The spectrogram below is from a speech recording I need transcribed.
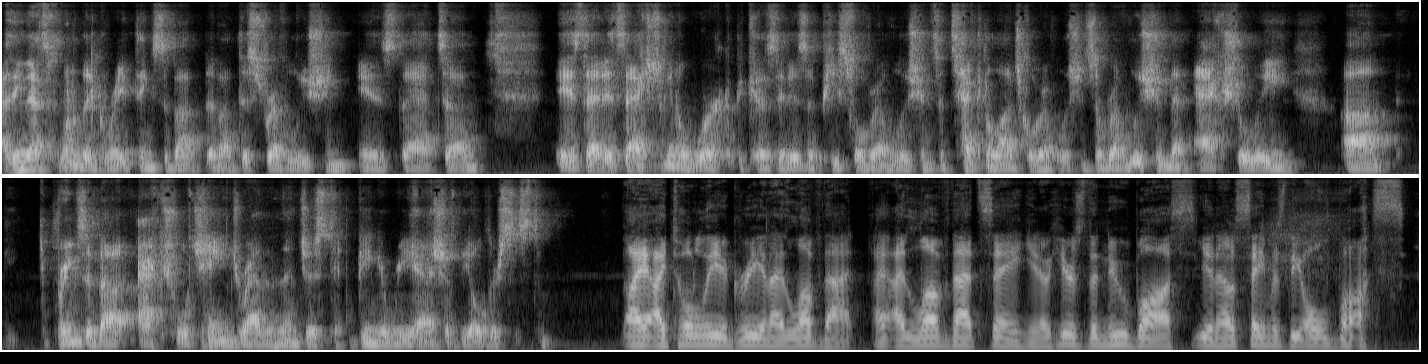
I think that's one of the great things about about this revolution is that. Um, is that it's actually going to work because it is a peaceful revolution. It's a technological revolution. It's a revolution that actually um, brings about actual change rather than just being a rehash of the older system. I, I totally agree, and I love that. I, I love that saying. You know, here's the new boss. You know, same as the old boss.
